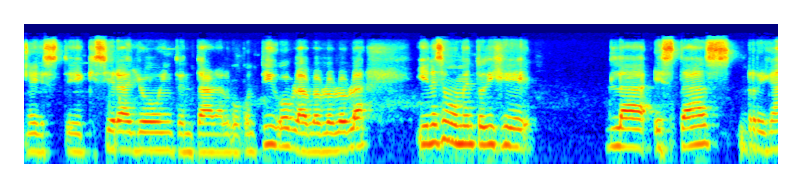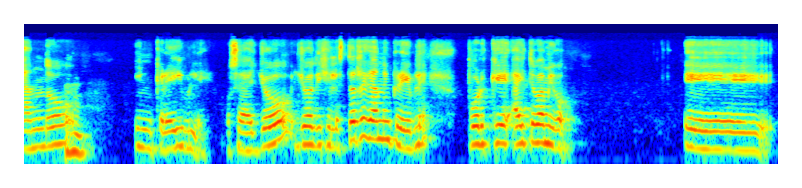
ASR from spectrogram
este, quisiera yo intentar algo contigo, bla, bla, bla, bla, bla. Y en ese momento dije, la estás regando increíble. O sea, yo, yo dije, le estás regando increíble porque ahí te va, amigo. Eh,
